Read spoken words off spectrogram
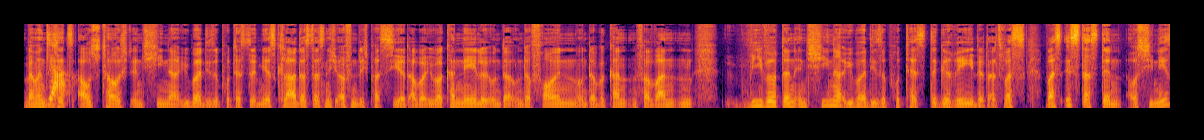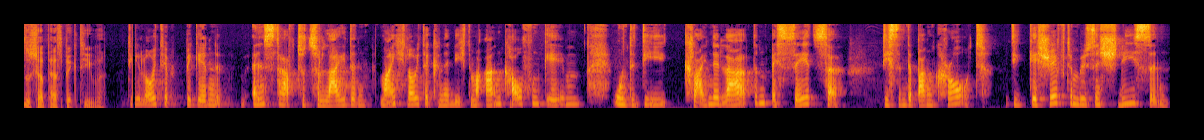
wenn man sich ja. jetzt austauscht in China über diese Proteste, mir ist klar, dass das nicht öffentlich passiert, aber über Kanäle unter, unter Freunden, unter Bekannten, Verwandten, wie wird denn in China über diese Proteste geredet? Als was, was ist das denn aus chinesischer Perspektive? Die Leute beginnen ernsthaft zu leiden. Manche Leute können nicht mal ankaufen gehen und die kleinen Ladenbesitzer, die sind bankrott die Geschäfte müssen schließen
